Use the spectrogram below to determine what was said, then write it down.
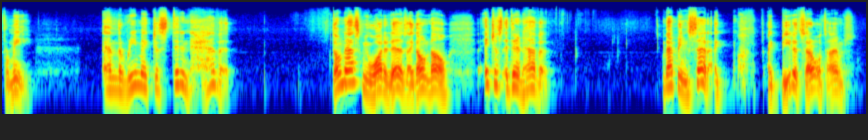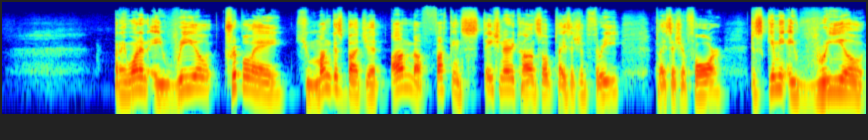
for me. And the remake just didn't have it. Don't ask me what it is, I don't know. It just it didn't have it. That being said, I I beat it several times. But I wanted a real AAA humongous budget on the fucking stationary console, PlayStation 3, PlayStation 4. Just give me a real,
